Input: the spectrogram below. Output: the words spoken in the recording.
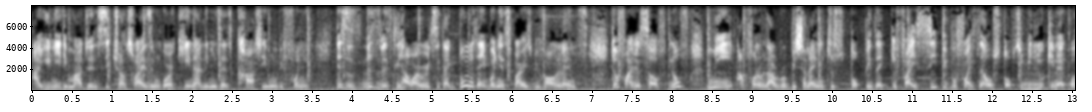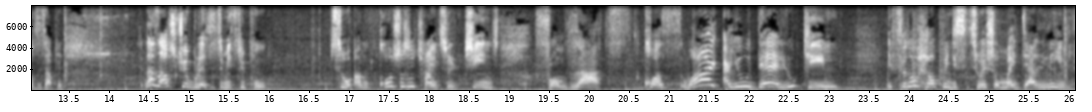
and you need emergency transfer isn't working and limited cash. It won't be funny. This is this is basically how I wrote it. Like don't let anybody inspire you to be violent. Don't find yourself. You know, me, I'm fond of that rubbish and I need to stop it. Like if I see people fighting, I'll stop to be looking like what is happening. That's how straight bullets to meet people. So I'm consciously trying to change from that. Cause why are you there looking? If you're not helping the situation, my dear, leave.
